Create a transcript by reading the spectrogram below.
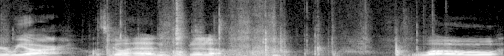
Here we are. Let's go ahead and open it up. Whoa!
